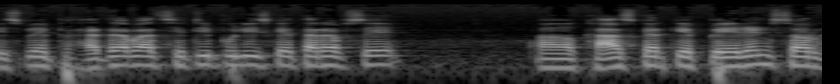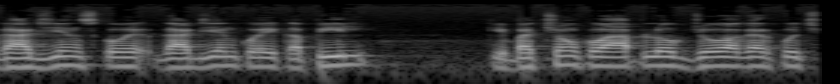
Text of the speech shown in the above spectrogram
इसमें हैदराबाद सिटी पुलिस के तरफ़ से खास करके पेरेंट्स और गार्जियंस को गार्जियन को एक अपील कि बच्चों को आप लोग जो अगर कुछ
